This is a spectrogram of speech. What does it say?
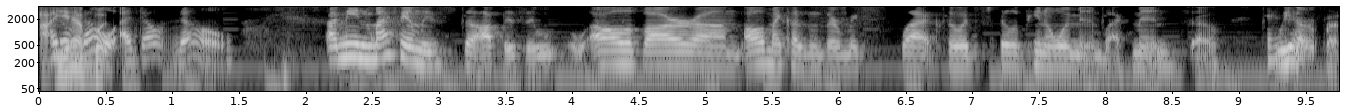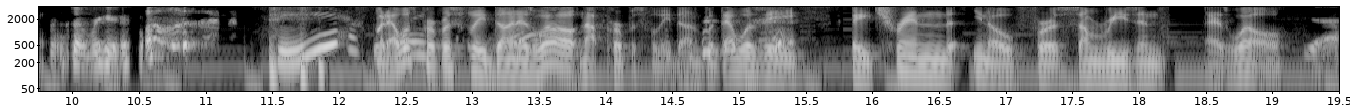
I don't yeah, know. but I don't know. I mean, my family's the opposite. All of our, um, all of my cousins are mixed black, so it's Filipino women and black men. So we have a preference over here as well. See? well, that was purposefully done as well. Not purposefully done, but that was a a trend, you know, for some reason as well. yeah.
